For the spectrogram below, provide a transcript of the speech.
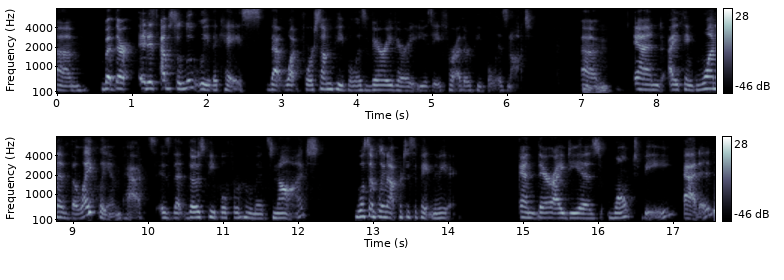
Um, but there it is absolutely the case that what for some people is very very easy for other people is not. Um, mm-hmm. and i think one of the likely impacts is that those people for whom it's not will simply not participate in the meeting. And their ideas won't be added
